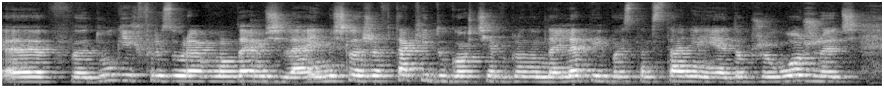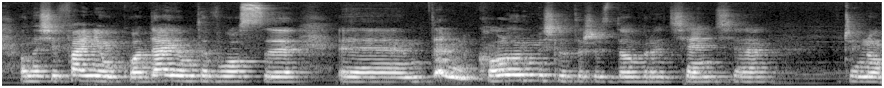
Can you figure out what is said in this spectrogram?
e, w długich fryzurach wyglądają źle i myślę, że w takiej długości ja wyglądam najlepiej, bo jestem w stanie je dobrze ułożyć. One się fajnie układają, te włosy. E, ten kolor myślę też jest dobre, cięcie. Znaczy no,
